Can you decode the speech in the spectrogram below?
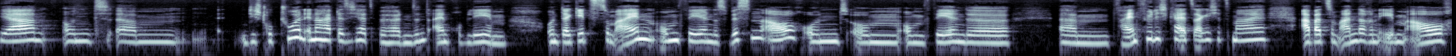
ja, und ähm, die Strukturen innerhalb der Sicherheitsbehörden sind ein Problem. Und da geht es zum einen um fehlendes Wissen auch und um, um fehlende ähm, Feinfühligkeit, sage ich jetzt mal, aber zum anderen eben auch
